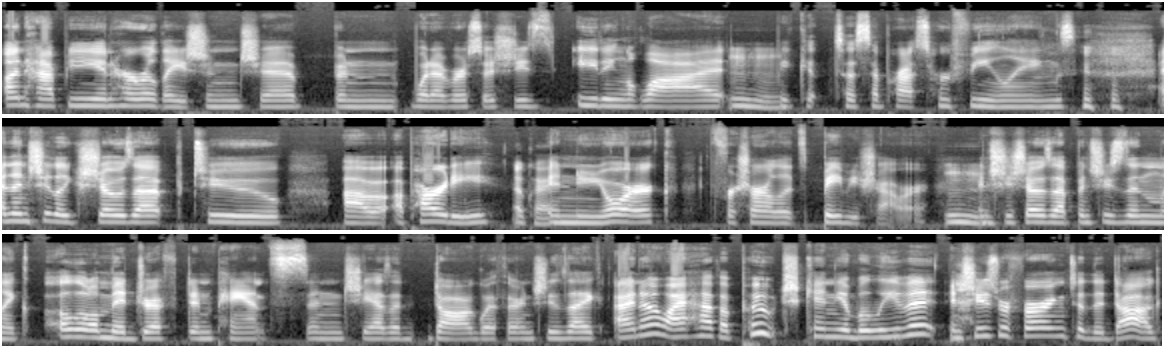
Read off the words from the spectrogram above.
unhappy in her relationship and whatever so she's eating a lot Mm-hmm. beca- to suppress her feelings and then she like shows up to uh, a party Okay. in New York for Charlotte's baby shower Mm-hmm. and she shows up and she's in like a little midriff and pants and she has a dog with her and she's like I know I have a pooch can you believe it and she's referring to the dog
